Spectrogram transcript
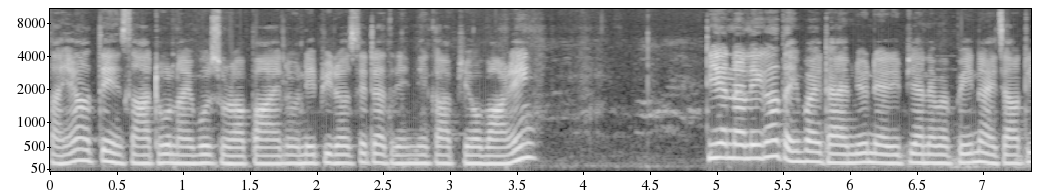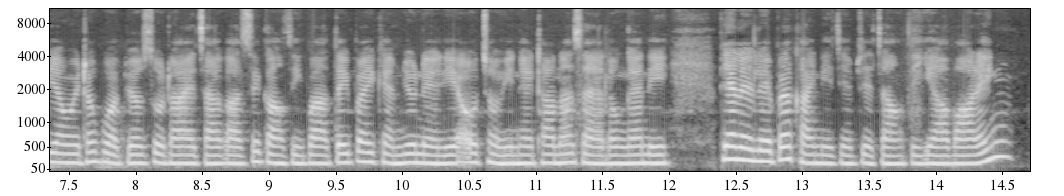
ဆိုင်ရာအသင့်စားထိုးနိုင်ဖို့ဆိုတာပါတယ်လို့နေပြည်တော်စစ်တပ်သတင်းမြစ်ကပြောပါတယ်။ TNL ကတိမ့်ပိုက်တိုင်းမြို့နယ်တွေပြန်လည်မပေးနိုင်ကြောင်းတရားဝင်ထုတ်ဖော်ပြောဆိုထားတဲ့ကြားကစစ်ကောင်စီကတိမ့်ပိုက်ခံမြို့နယ်တွေအုပ်ချုပ်ရေးနဲ့ဌာနဆိုင်ရာလုပ်ငန်းတွေပြန်လည်လည်ပတ်ခိုင်းနေခြင်းဖြစ်ကြောင်းသိရပါတယ်။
